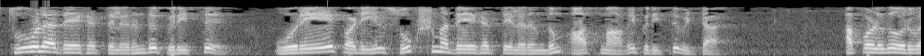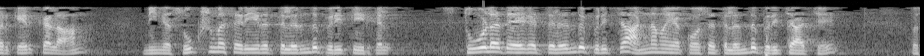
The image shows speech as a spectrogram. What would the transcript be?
ஸ்தூல தேகத்திலிருந்து பிரித்து ஒரே படியில் சூக்ம தேகத்திலிருந்தும் ஆத்மாவை பிரித்து விட்டார். அப்பொழுது ஒருவர் கேட்கலாம் நீங்க சூக்ம சரீரத்திலிருந்து பிரித்தீர்கள். ஸ்தூல தேகத்திலிருந்து பிரிச்சா அன்னமய கோஷத்திலிருந்து பிரிச்சாச்சு. இப்ப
